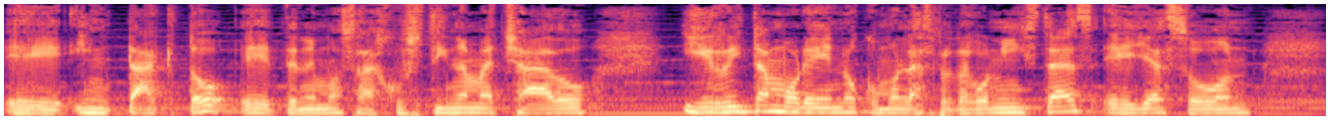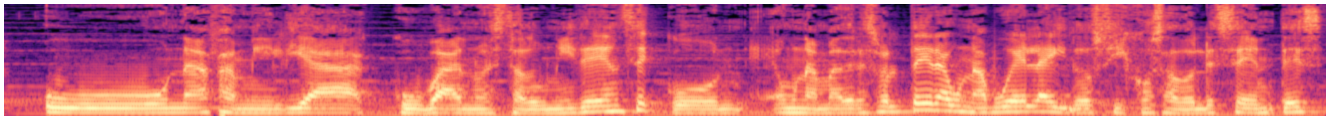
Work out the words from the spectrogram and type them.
eh, intacto. Eh, tenemos a Justina Machado y Rita Moreno como las protagonistas. Ellas son una familia cubano-estadounidense con una madre soltera, una abuela y dos hijos adolescentes.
